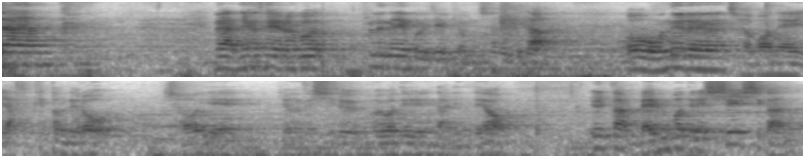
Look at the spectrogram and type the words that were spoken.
짠! 네 안녕하세요 여러분. 플래닛 보이즈의 병찬입니다. 어, 오늘은 저번에 약속했던 대로 저희의 연습실을 보여드리는 날인데요. 일단 멤버들의 실시간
